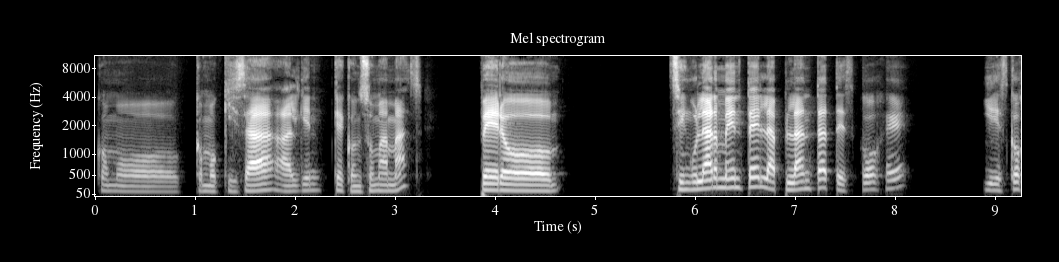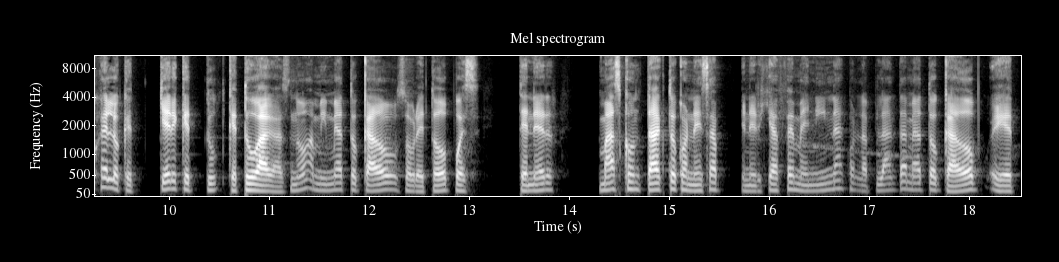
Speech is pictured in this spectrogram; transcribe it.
como, como quizá alguien que consuma más, pero singularmente la planta te escoge y escoge lo que quiere que tú, que tú hagas, ¿no? A mí me ha tocado sobre todo pues tener más contacto con esa energía femenina, con la planta, me ha tocado eh,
